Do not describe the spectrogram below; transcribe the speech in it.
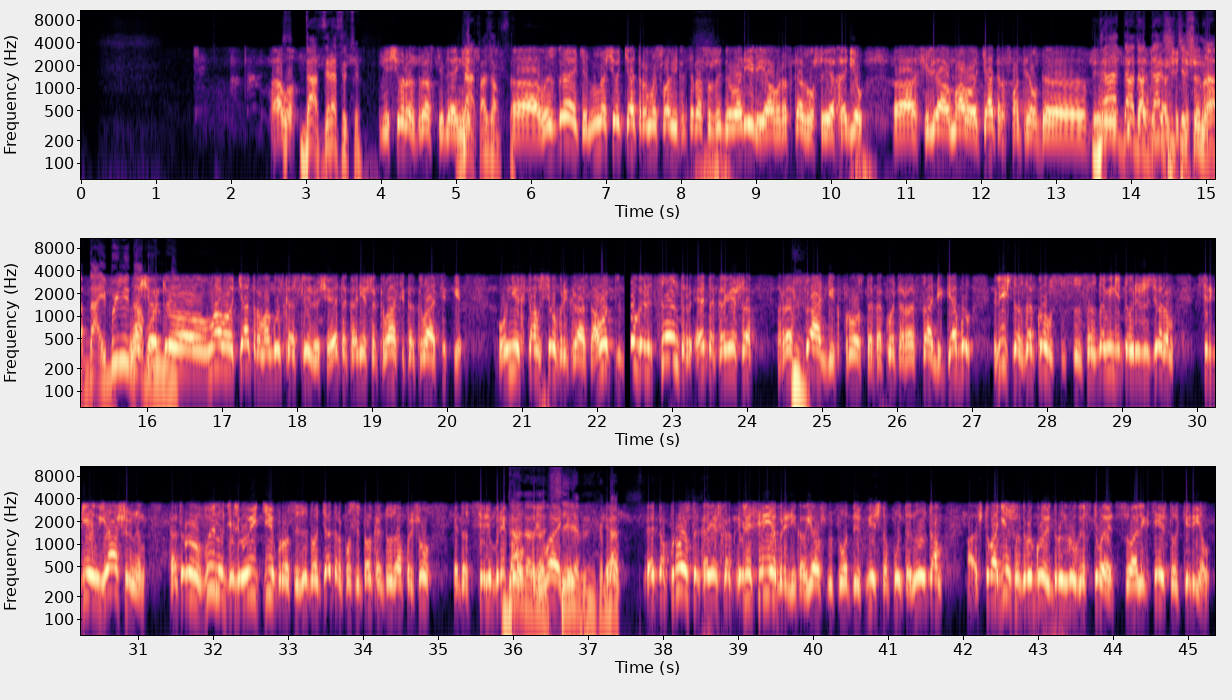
Алло. Да, здравствуйте. Еще раз здравствуйте, Леонид. Да, пожалуйста. А, вы знаете, ну, насчет театра мы с вами как-то раз уже говорили. Я вам рассказывал, что я ходил а, в филиал Малого театра, смотрел... Да, да, да, да, дальше тишина. тишина. Да, и были Насчет довольны. Э, Малого театра могу сказать следующее. Это, конечно, классика классики. У них там все прекрасно. А вот Гоголь-центр, это, конечно, рассадник просто, какой-то рассадник. Я был лично знаком с, со знаменитым режиссером Сергеем Яшиным, которого вынудили уйти просто из этого театра после того, как туда пришел этот Серебряков, да, да, понимаете? Да, Серебренников, да. Это, это просто, конечно, как... Или Серебренников, я уж вот их вечно путаю. Ну, там, а, что один, что другой друг друга стоит, что Алексей, что Кирилл.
